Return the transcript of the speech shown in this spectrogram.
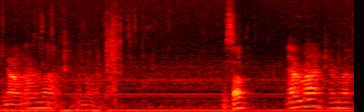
you know, never mind, never mind. what's up? Never mind, never mind.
